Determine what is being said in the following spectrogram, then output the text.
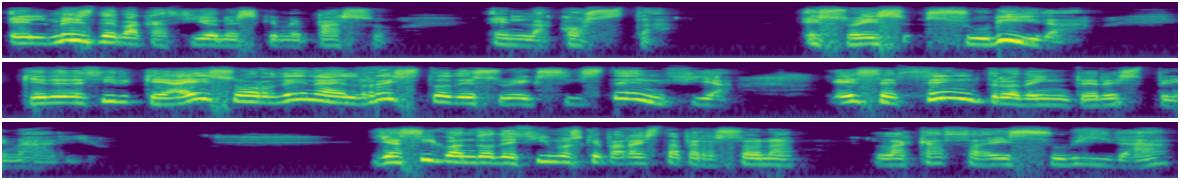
el mes de vacaciones que me paso en la costa eso es su vida. Quiere decir que a eso ordena el resto de su existencia, ese centro de interés primario. Y así cuando decimos que para esta persona la caza es su vida,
